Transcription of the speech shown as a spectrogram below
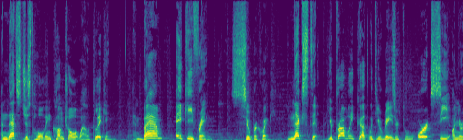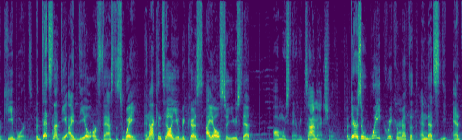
and that's just holding Ctrl while clicking. And bam, a keyframe. Super quick. Next tip, you probably cut with your razor tool or C on your keyboard, but that's not the ideal or fastest way, and I can tell you because I also use that almost every time actually. But there's a way quicker method and that's the add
